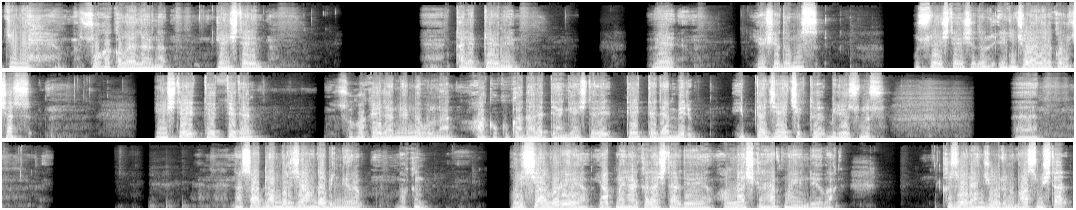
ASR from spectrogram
yine sokak olaylarını, gençlerin e, taleplerini ve yaşadığımız bu süreçte yaşadığımız ilginç olayları konuşacağız. Gençleri tehdit eden, sokak eylemlerinde bulunan, hak, hukuk, adalet diyen gençleri tehdit eden bir iptacıya çıktı biliyorsunuz. Ee, nasıl adlandıracağımı da bilmiyorum. Bakın polis yalvarıyor ya. Yapmayın arkadaşlar diyor ya. Allah aşkına yapmayın diyor bak. Kız öğrenci yurdunu basmışlar.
